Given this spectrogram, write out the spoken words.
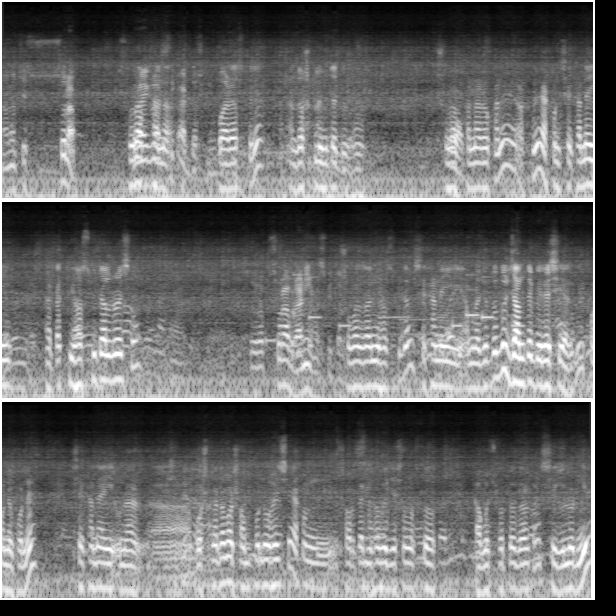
নাম হচ্ছে সোরাব। সুরাব থানা থেকে দশ কিলোমিটার। পয়াস থেকে দশ কিলোমিটার দূরে হ্যাঁ। সুরাব থানার ওখানে আপনি এখন সেখানেই একটা কি হসপিটাল রয়েছে? সোরাব সোরাব রানী হসপিটাল সমাজ রানী হসপিটাল সেখানেই আমরা যতদূর জানতে পেরেছি আর কি ফোনে ফোনে। সেখানেই ওনার পোস্টমর্টম সম্পন্ন হয়েছে। এখন সরকারিভাবে যে সমস্ত কাগজপত্র দরকার সেগুলো নিয়ে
